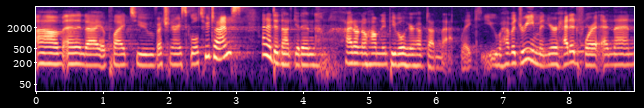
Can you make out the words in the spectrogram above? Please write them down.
Um, and I applied to veterinary school two times, and I did not get in. I don't know how many people here have done that. Like, you have a dream and you're headed for it, and then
